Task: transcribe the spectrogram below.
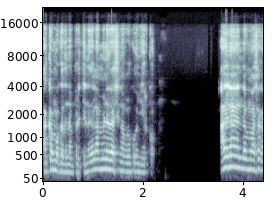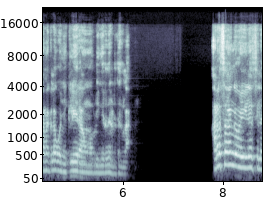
அக்கம் பக்கத்தின பிரச்சனை இதெல்லாம் மீனராசி நபர்களுக்கு கொஞ்சம் இருக்கும். அதெல்லாம் இந்த மாத கணக்கில் கொஞ்சம் கிளியர் ஆகும் அப்படிங்கிறத எடுத்துக்கலாம். அரசாங்க வழியில் சில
